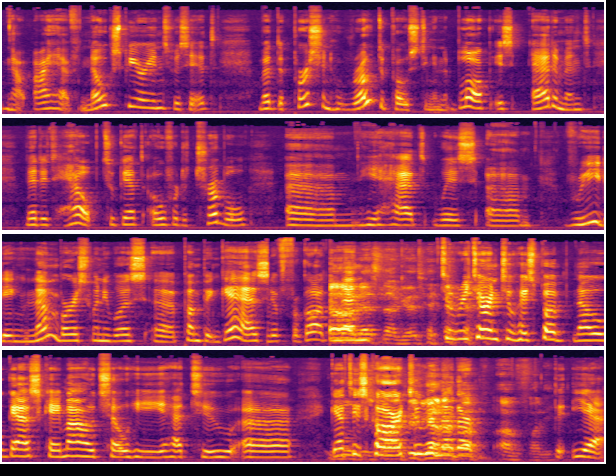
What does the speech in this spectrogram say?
Now, I have no experience with it, but the person who wrote the posting in the blog is adamant that it helped to get over the trouble um, he had with um, reading numbers when he was uh, pumping gas. He forgot, and then Oh, not good. to return to his pump, no gas came out, so he had to uh, get his car to another Oh, funny. Yeah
